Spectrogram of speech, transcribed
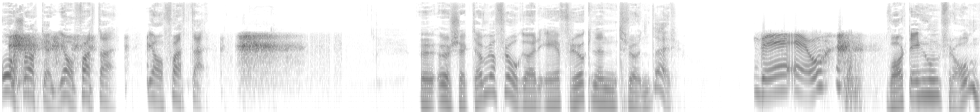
Årsaker! jag fatter. Jag fatter. Unnskyld om jeg spør, er frøken en trønder? Det er jo Hvor er hun från?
